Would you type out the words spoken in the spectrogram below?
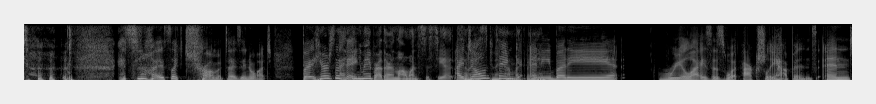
it's not, it's like traumatizing to watch. But here's the thing. I thing think my brother-in-law wants to see it. I so he's don't think anybody realizes what actually happens. And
